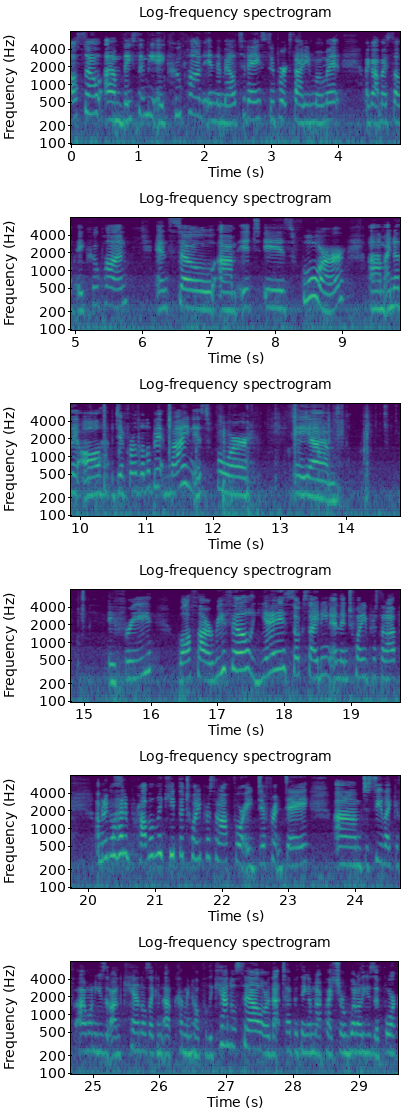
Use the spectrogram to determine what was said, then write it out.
Also, um, they sent me a coupon in the mail today. Super exciting moment. I got myself a coupon. And so um, it is for, um, I know they all differ a little bit. Mine is for a um, a free wallflower refill. Yay, so exciting. And then 20% off. I'm gonna go ahead and probably keep the 20% off for a different day um, to see like if I wanna use it on candles, like an upcoming hopefully candle sale or that type of thing. I'm not quite sure what I'll use it for,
